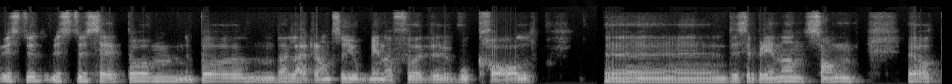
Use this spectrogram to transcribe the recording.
hvis du, hvis, du, ser på, på de lærerne som jobber innenfor vokal eh, sang, At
